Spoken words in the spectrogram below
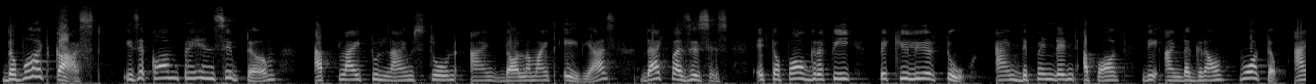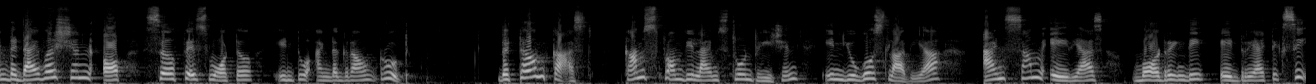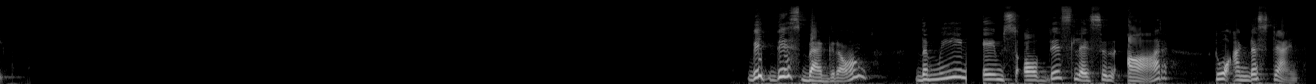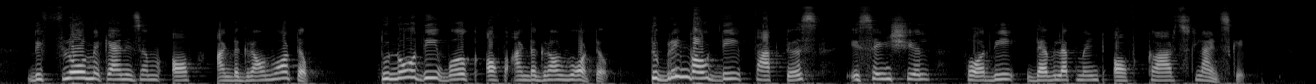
The word karst is a comprehensive term applied to limestone and dolomite areas that possesses a topography peculiar to and dependent upon the underground water and the diversion of surface water into underground route. The term karst comes from the limestone region in Yugoslavia and some areas bordering the Adriatic Sea. With this background, the main aims of this lesson are to understand the flow mechanism of underground water, to know the work of underground water, to bring out the factors essential for the development of karst landscape,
